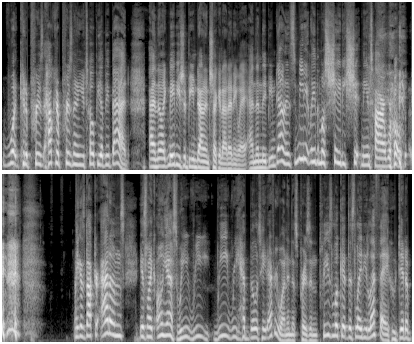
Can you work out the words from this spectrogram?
What could a prison? How could a prison in a utopia be bad?" And they're like, "Maybe you should beam down and check it out anyway." And then they beam down, and it's immediately the most shady shit in the entire world. because Dr. Adams is like, oh yes, we we we rehabilitate everyone in this prison. Please look at this lady Lethe who did a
